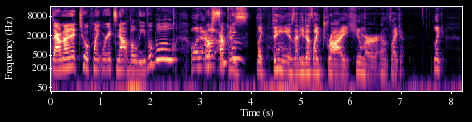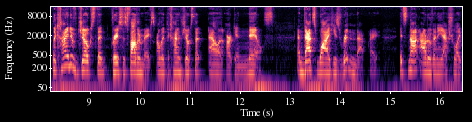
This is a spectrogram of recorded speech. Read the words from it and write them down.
down on it to a point where it's not believable. Well, and or Alan something? Arkin's like thing is that he does like dry humor and it's like, like the kind of jokes that Grace's father makes are like the kind of jokes that Alan Arkin nails, and that's why he's written that way. It's not out of any actual like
